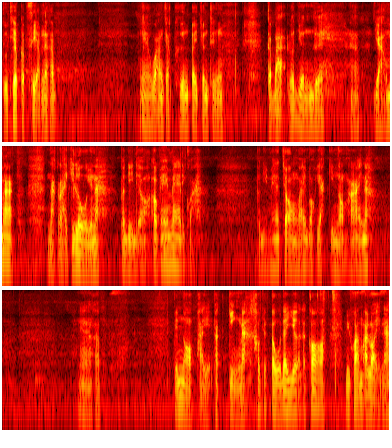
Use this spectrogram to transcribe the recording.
ดูเทียบกับเสียมนะครับ เนี่ยวางจากพื้นไปจนถึงกระบะรถยนต์เลยนะครับ ยาวมากหนักหลายกิโลอยู่นะพอดีเดี๋ยวเอาไปให้แม่ดีกว่าพอดีแม่จองไว้บอกอยากกินหน่อไม้นะ เนี่ยนะครับ เป็นหน่อไผ่ผักกิ่งนะเขาจะโตได้เยอะแล้วก็มีความอร่อยนะ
